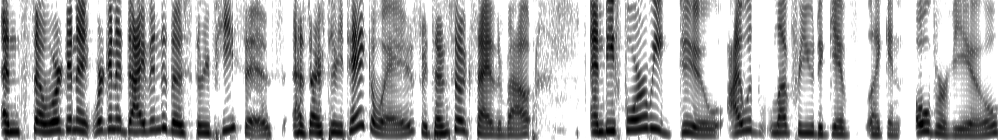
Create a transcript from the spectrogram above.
And so we're gonna we're gonna dive into those three pieces as our three takeaways, which I'm so excited about. And before we do, I would love for you to give like an overview,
